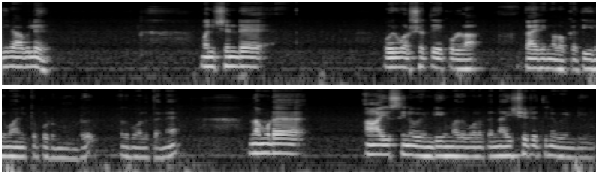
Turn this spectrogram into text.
ഈ രാവിലെ മനുഷ്യന്റെ ഒരു വർഷത്തേക്കുള്ള കാര്യങ്ങളൊക്കെ തീരുമാനിക്കപ്പെടുന്നുണ്ട്. അതുപോലെ തന്നെ നമ്മുടെ ആയുസ്സിനു വേണ്ടിയും അതുപോലെ തന്നെ ഐശ്വര്യത്തിന് വേണ്ടിയും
